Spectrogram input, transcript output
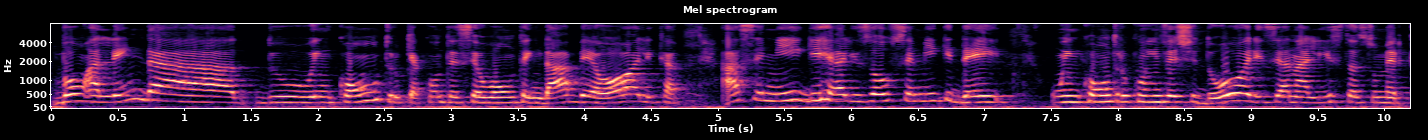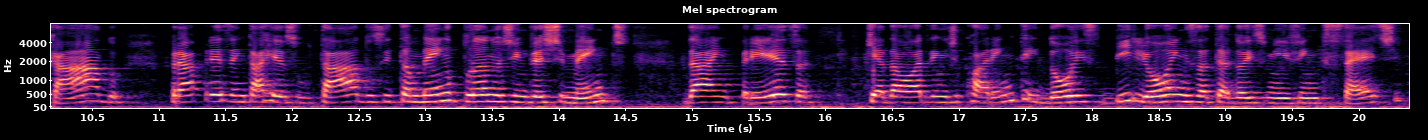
Bom, além da, do encontro que aconteceu ontem da Beólica, a CEMIG realizou o CEMIG Day, um encontro com investidores e analistas do mercado para apresentar resultados e também o plano de investimentos da empresa, que é da ordem de 42 bilhões até 2027.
